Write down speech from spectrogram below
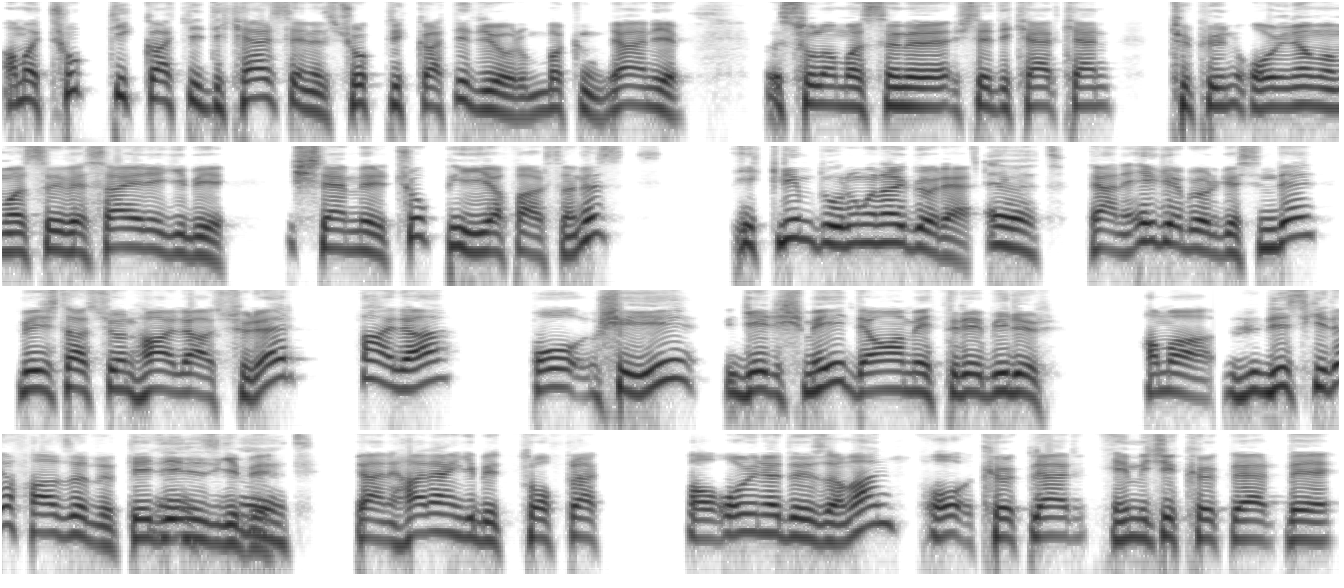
Ama çok dikkatli dikerseniz çok dikkatli diyorum bakın yani sulamasını işte dikerken tüpün oynamaması vesaire gibi işlemleri çok iyi yaparsanız iklim durumuna göre Evet. yani Ege bölgesinde vejetasyon hala sürer. Hala o şeyi gelişmeyi devam ettirebilir. Ama riski de fazladır dediğiniz evet, gibi. Evet. Yani herhangi bir toprak oynadığı zaman o kökler, emici kökler ve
